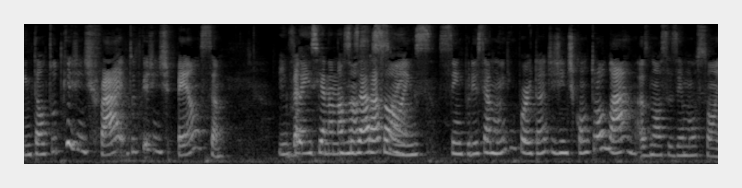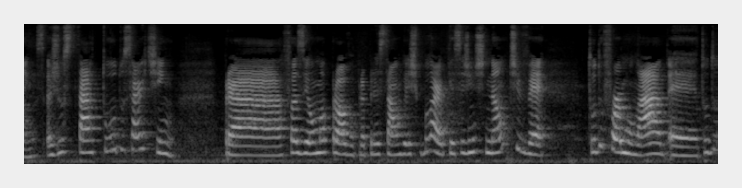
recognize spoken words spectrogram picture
Então, tudo que a gente faz, tudo que a gente pensa influencia nas nossas, nossas ações. ações. Sim, por isso é muito importante a gente controlar as nossas emoções, ajustar tudo certinho para fazer uma prova, para prestar um vestibular, porque se a gente não tiver tudo formulado, é, tudo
